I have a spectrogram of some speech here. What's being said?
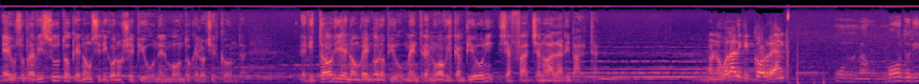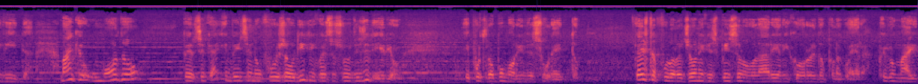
È un sopravvissuto che non si riconosce più nel mondo che lo circonda. Le vittorie non vengono più, mentre nuovi campioni si affacciano alla ribalta. Un Nuvolari che corre anche... Un modo di vita, ma anche un modo per cercare, invece non fu esaudito in questo suo desiderio e purtroppo morì nel suo letto. Questa fu la ragione che spinse Nuvolari a ricorrere dopo la guerra, perché ormai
